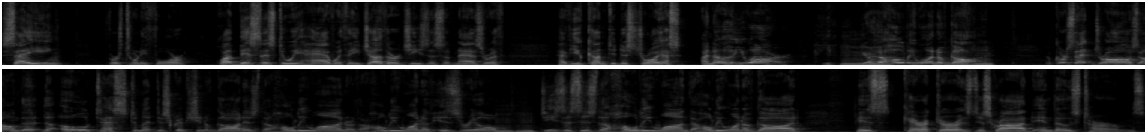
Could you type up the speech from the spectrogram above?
saying, verse 24, What business do we have with each other, Jesus of Nazareth? Have you come to destroy us? I know who you are. You're the mm-hmm. Holy One of God. Mm-hmm. Of course, that draws on the, the Old Testament description of God as the Holy One or the Holy One of Israel. Mm-hmm. Jesus is the Holy One, the Holy One of God. His character is described in those terms.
